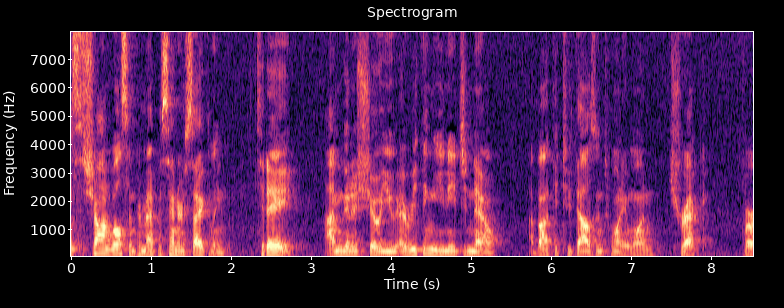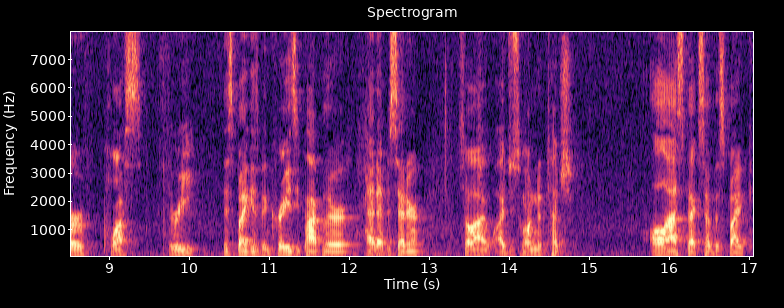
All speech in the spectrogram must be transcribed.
this is Shawn Wilson from Epicenter Cycling. Today, I'm going to show you everything you need to know about the 2021 Trek Verve Plus 3. This bike has been crazy popular at Epicenter, so I, I just wanted to touch all aspects of this bike.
